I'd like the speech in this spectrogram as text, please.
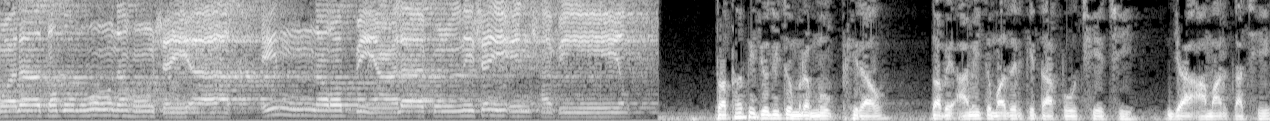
ولا تضرونه شيئا إن ربي على كل شيء حفيظ তথাপি যদি তোমরা মুখ ফিরাও তবে আমি তোমাদেরকে তা পৌঁছিয়েছি যা আমার কাছে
